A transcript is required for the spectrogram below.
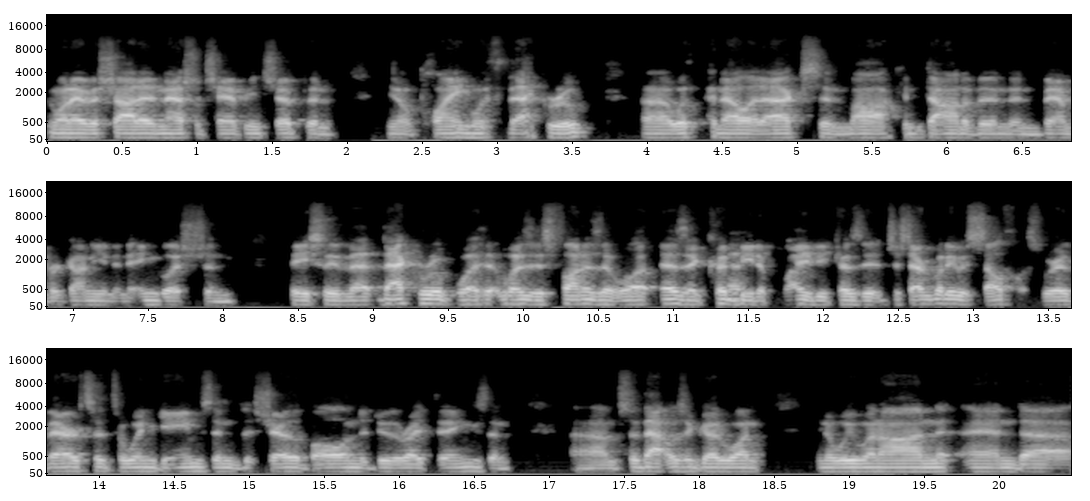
You want to have a shot at a national championship, and you know playing with that group uh, with Pannell at X and Mock and Donovan and Van Bourgondien and English and basically that that group was was as fun as it was as it could be to play because it just everybody was selfless. We were there to, to win games and to share the ball and to do the right things, and um, so that was a good one. You know, we went on and uh,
